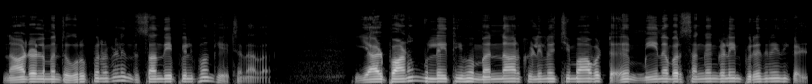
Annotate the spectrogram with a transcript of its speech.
நாடாளுமன்ற உறுப்பினர்கள் இந்த சந்திப்பில் பங்கேற்றனர். யாழ்ப்பாணம் முல்லைத்தீவு மன்னார் கிளிநொச்சி மாவட்ட மீனவர் சங்கங்களின் பிரதிநிதிகள்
